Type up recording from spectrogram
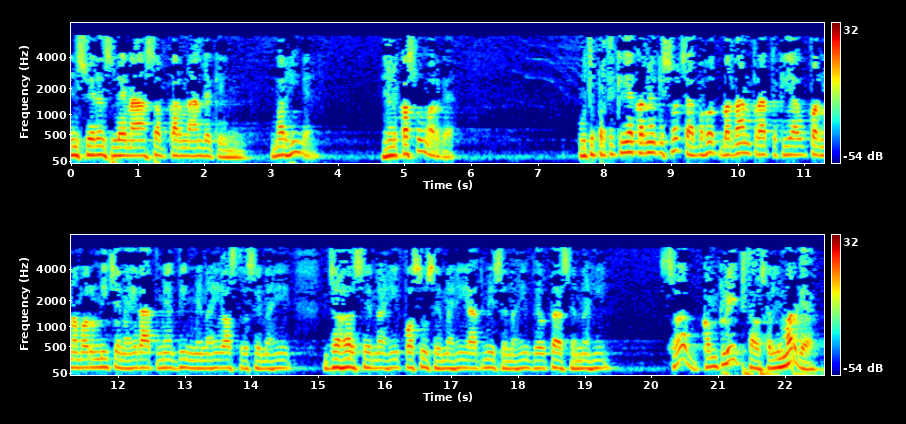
इंश्योरेंस लेना, सब करना, लेकिन मर ही गए। हिरण्यकशपु मर गए। वो तो प्रतिक्रिया करने की सोचा बहुत वरदान प्राप्त किया, ऊपर न मरू, नीचे नहीं, रात में, दिन में नहीं, अस्त्र से नहीं, जहर से नहीं, पशु से नहीं, आदमी से नहीं, देवता से नहीं। सब कंप्लीट था उसका, लेकिन मर गया।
